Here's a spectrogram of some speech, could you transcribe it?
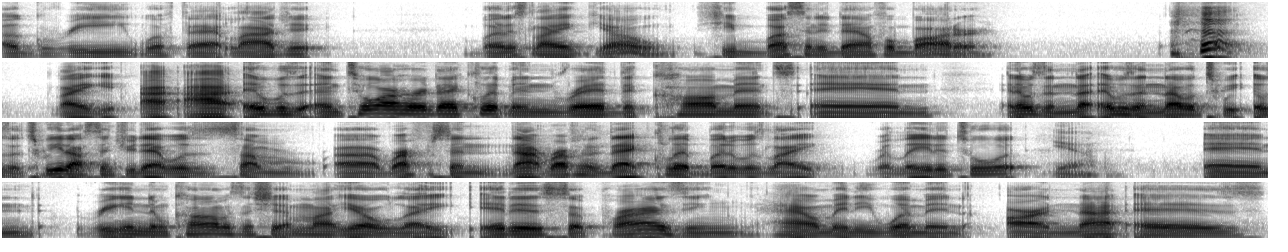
agree with that logic. But it's like, yo, she busting it down for barter. like I, I, it was until I heard that clip and read the comments and and it was a it was another tweet. It was a tweet I sent you that was something uh, referencing not referencing that clip, but it was like related to it. Yeah. And reading them comments and shit, I'm like, yo, like it is surprising how many women are not as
